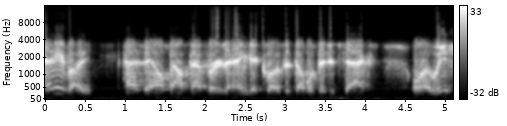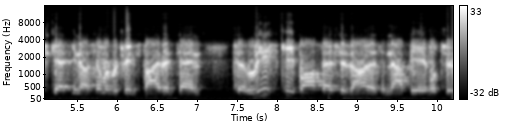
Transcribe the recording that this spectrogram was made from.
anybody, has to help out Peppers and get close to double-digit sacks, or at least get you know somewhere between five and ten to at least keep offenses honest and not be able to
